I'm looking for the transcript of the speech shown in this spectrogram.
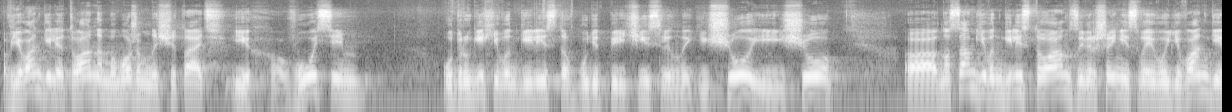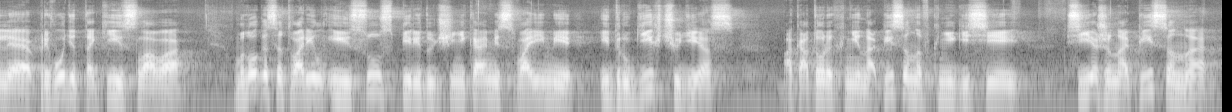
В Евангелии от Иоанна мы можем насчитать их восемь, у других евангелистов будет перечислено еще и еще. А, но сам евангелист Иоанн в завершении своего Евангелия приводит такие слова. «Много сотворил Иисус перед учениками своими и других чудес, о которых не написано в книге сей. Сие же написано,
